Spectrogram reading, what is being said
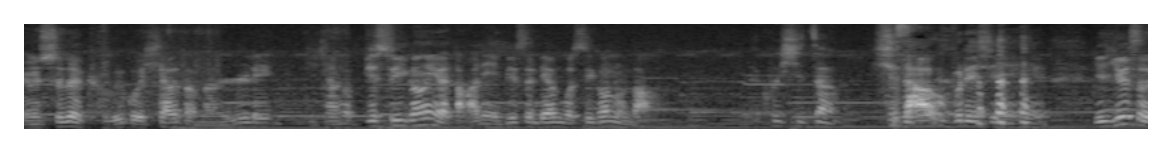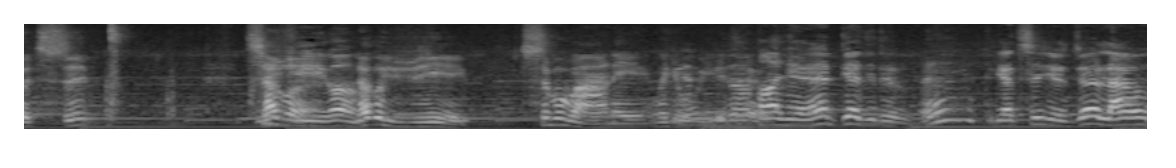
用石头扣一个小到那儿的，就像个比水缸要大点，比是两个水缸那么大。可以洗澡。洗澡不得行，有有时候吃吃那个鱼嘎那个鱼吃不完的，我就喂遇在这儿。到打起掉里头，哎要吃就只要捞，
